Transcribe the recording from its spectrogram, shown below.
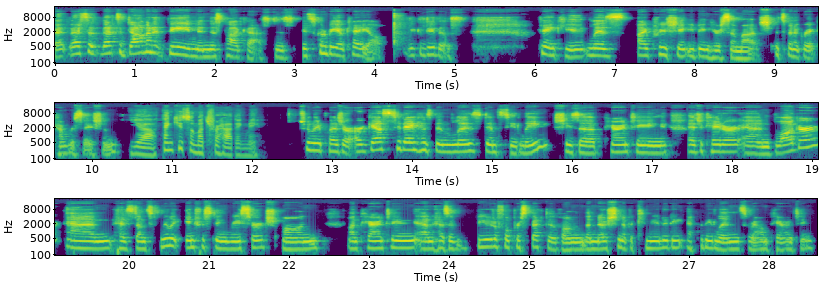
That, that's a that's a dominant theme in this podcast. Is it's going to be okay, y'all. We can do this. Thank you, Liz. I appreciate you being here so much. It's been a great conversation. Yeah, thank you so much for having me. Truly a pleasure. Our guest today has been Liz Dempsey Lee. She's a parenting educator and blogger and has done some really interesting research on, on parenting and has a beautiful perspective on the notion of a community equity lens around parenting.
